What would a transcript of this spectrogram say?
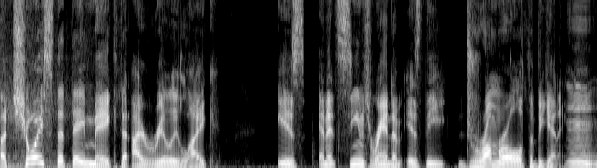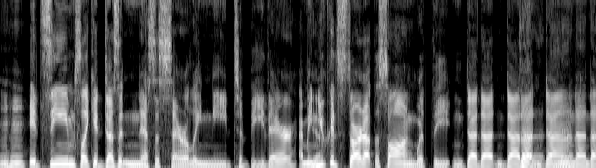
a choice that they make that I really like is, and it seems random, is the drum roll at the beginning. Mm, mm-hmm. It seems like it doesn't necessarily need to be there. I mean, yeah. you could start out the song with the da da da da da da da,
